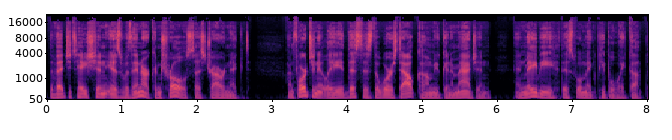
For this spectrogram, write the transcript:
The vegetation is within our control, says Trauernicht. Unfortunately, this is the worst outcome you can imagine, and maybe this will make people wake up.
